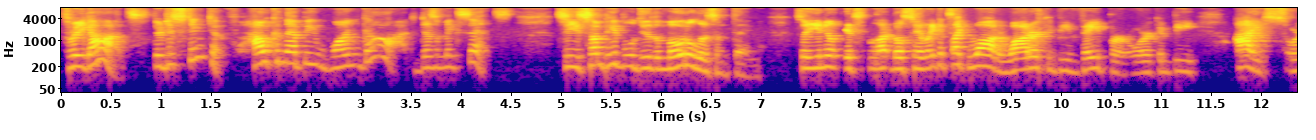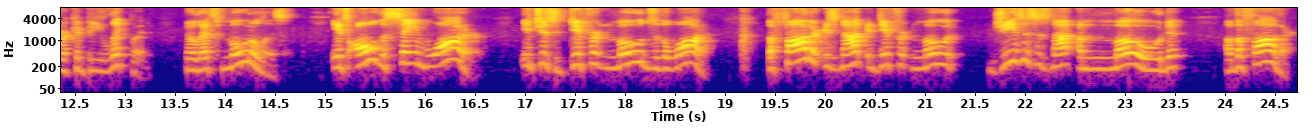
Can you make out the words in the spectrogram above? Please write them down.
three gods. They're distinctive. How can that be one God? It doesn't make sense. See, some people do the modalism thing. So you know, it's they'll say like it's like water. Water could be vapor, or it could be ice, or it could be liquid. No, that's modalism. It's all the same water. It's just different modes of the water. The Father is not a different mode. Jesus is not a mode of the Father.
